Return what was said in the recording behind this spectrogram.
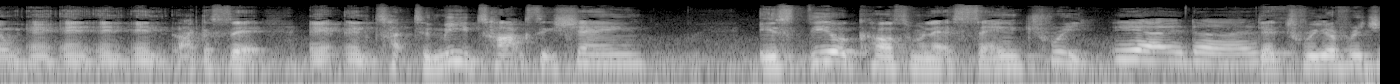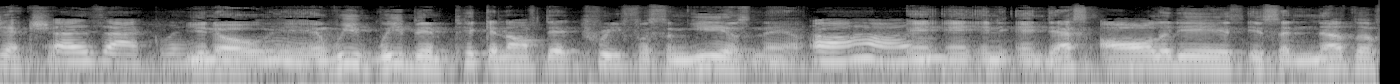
and, and, and, and like I said, and, and t- to me, toxic shame, it still comes from that same tree, yeah, it does. that tree of rejection. exactly. You know, Mhm. and we we've been picking off that tree for some years now. Uh-huh. And, and, and and that's all it is. It's another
